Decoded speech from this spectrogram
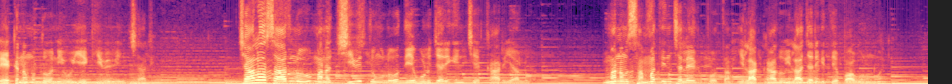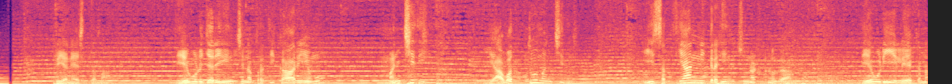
లేఖనముతో నీవు ఏకీభవించాలి. చాలాసార్లు మన జీవితంలో దేవుడు జరిగించే కార్యాలు మనం సమ్మతించలేకపోతాం. ఇలా కాదు ఇలా జరిగితే బాగుండు అని. ప్రియనేస్తమా దేవుడు జరిగించిన ప్రతి కార్యము మంచిది యావత్తూ మంచిది. ఈ సత్యాన్ని గ్రహించున్నట్లుగా దేవుడి ఈ లేఖన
